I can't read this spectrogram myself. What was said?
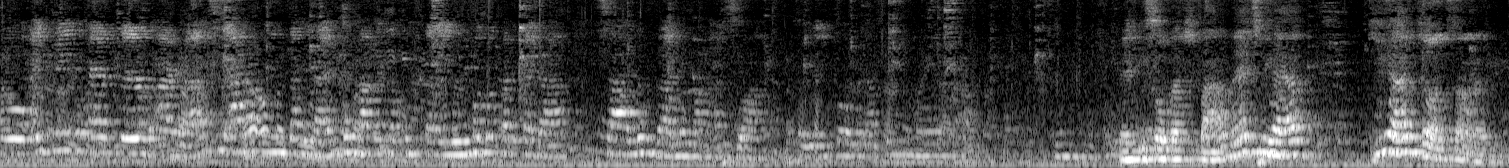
So, I play the character of Ara. Si Ara po yung dahilan kung bakit napunta yung magpaparkada sa lungga ng mga aswang. So, yun po. Thank you so much, Pam. Next, we have Kian Johnson.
